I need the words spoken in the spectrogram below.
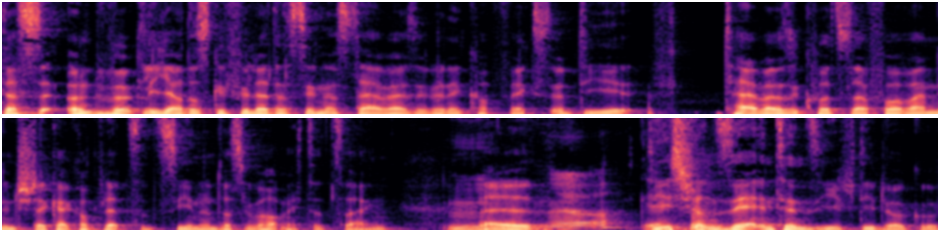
Das, und wirklich auch das Gefühl hat, dass denen das teilweise über den Kopf wächst und die teilweise kurz davor waren, den Stecker komplett zu ziehen und das überhaupt nicht zu zeigen. Weil Mhm. Ja, okay. die ist schon sehr intensiv, die Doku.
